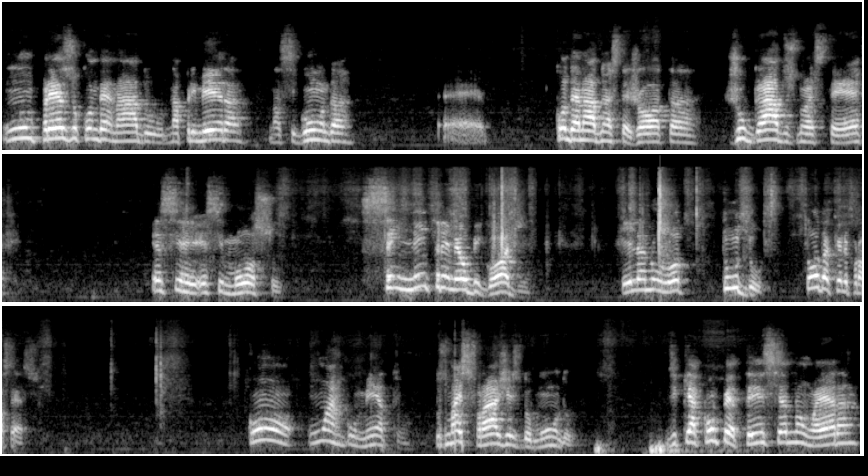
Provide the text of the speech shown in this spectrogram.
Um preso condenado na primeira, na segunda, é, condenados no STJ, julgados no STF. Esse, esse moço, sem nem tremer o bigode, ele anulou tudo, todo aquele processo. Com um argumento dos mais frágeis do mundo, de que a competência não era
